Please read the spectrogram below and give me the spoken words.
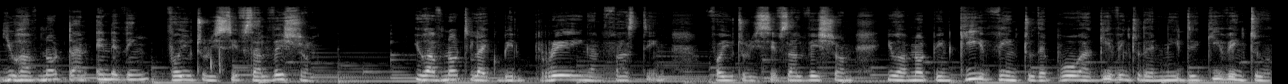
You have not done anything for you to receive salvation. You have not like been praying and fasting for you to receive salvation. You have not been giving to the poor, giving to the needy, giving to,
